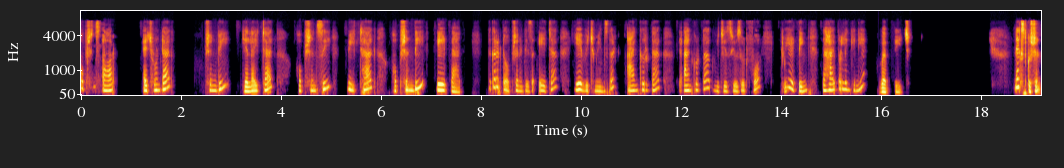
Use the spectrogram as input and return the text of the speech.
Options are H1 tag, option B li tag, Option C, P tag. Option D, A tag. The correct option it is A tag. A which means that anchor tag. The anchor tag which is used for creating the hyperlink in a web page. Next question.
